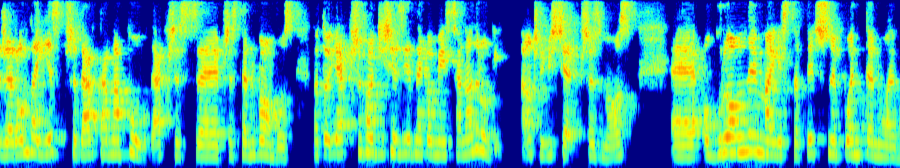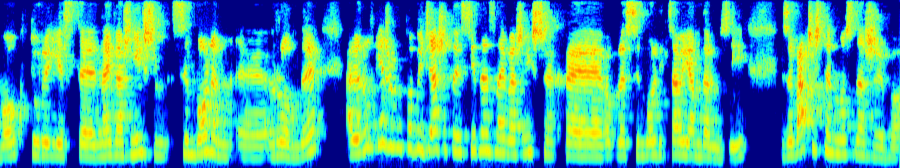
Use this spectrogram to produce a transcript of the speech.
że ronda jest przedarta na pół tak, przez, e, przez ten wąwóz. No to jak przychodzi się z jednego miejsca na drugi? No oczywiście przez most. Ogromny, majestatyczny Puente Nuevo, który jest najważniejszym symbolem rondy, ale również bym powiedziała, że to jest jeden z najważniejszych w ogóle symboli całej Andaluzji. Zobaczyć ten most na żywo,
